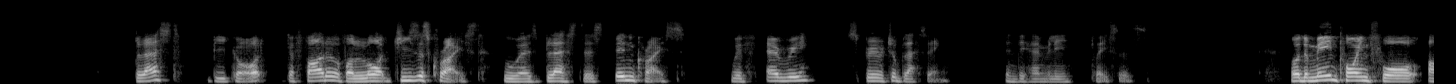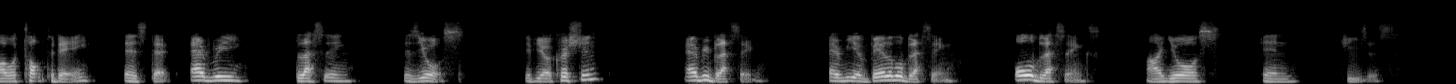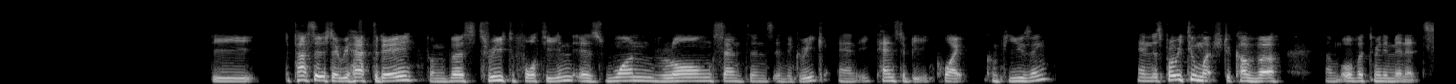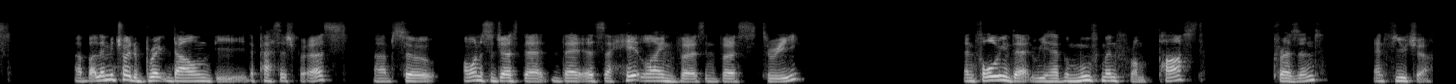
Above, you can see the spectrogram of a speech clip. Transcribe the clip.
Blessed be God, the Father of our Lord Jesus Christ, who has blessed us in Christ with every spiritual blessing in the heavenly places. Well, the main point for our talk today is that every blessing is yours. If you're a Christian, every blessing, every available blessing, all blessings are yours in Jesus. The, the passage that we have today from verse 3 to 14 is one long sentence in the Greek, and it tends to be quite confusing. And there's probably too much to cover um, over 20 minutes. Uh, but let me try to break down the, the passage for us. Um, so I want to suggest that there is a headline verse in verse 3. And following that, we have a movement from past, present, and future.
